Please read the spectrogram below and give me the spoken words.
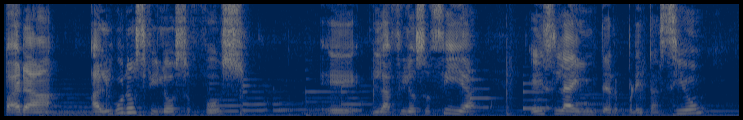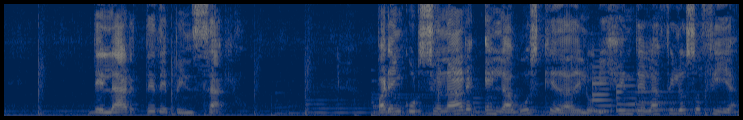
Para algunos filósofos, eh, la filosofía es la interpretación del arte de pensar para incursionar en la búsqueda del origen de la filosofía,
